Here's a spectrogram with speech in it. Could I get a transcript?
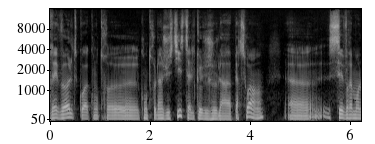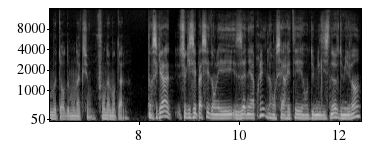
révolte, quoi, contre contre l'injustice telle que je la perçois. Hein. c'est vraiment le moteur de mon action fondamentale. Dans ces cas-là, ce qui s'est passé dans les années après, là on s'est arrêté en 2019, 2020,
